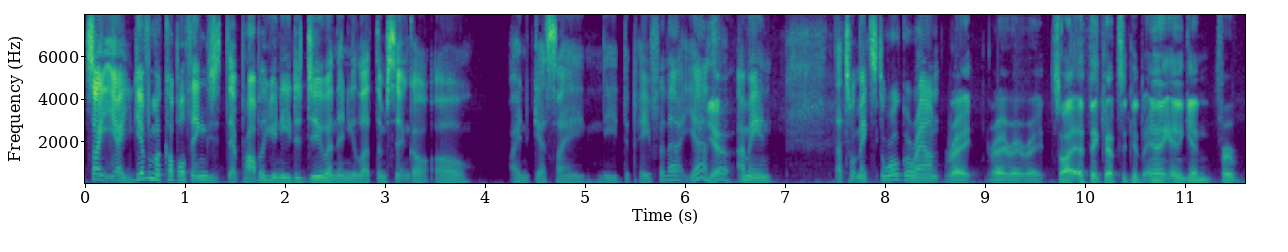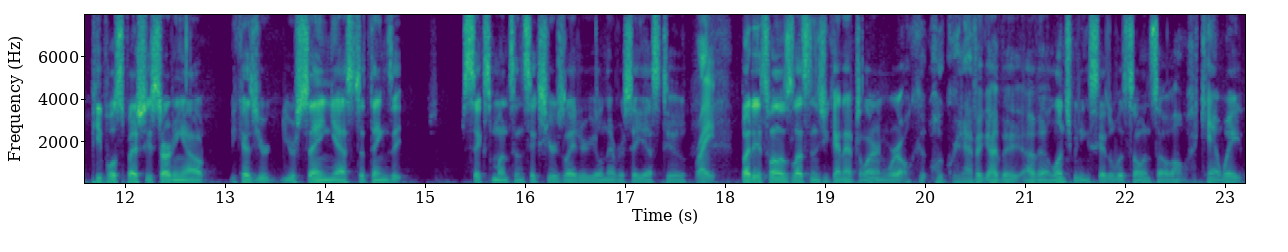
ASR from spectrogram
So yeah, you give them a couple things that probably you need to do, and then you let them sit and go, oh, I guess I need to pay for that. Yeah. Yeah. I mean, that's what makes the world go round. Right, right, right, right. So I, I think that's a good. And, and again, for people especially starting out, because you're you're saying yes to things that six months and six years later you'll never say yes to. Right. But it's one of those lessons you kind of have to learn. Where oh, oh great, I have a, I have a, I have a lunch meeting scheduled with so and so. Oh, I can't wait.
